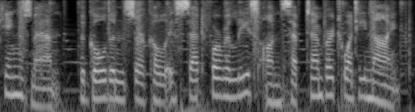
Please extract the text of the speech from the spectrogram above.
Kingsman, The Golden Circle is set for release on September 29.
